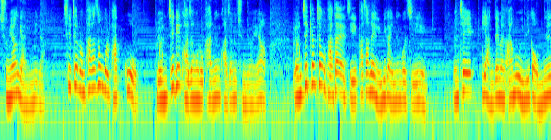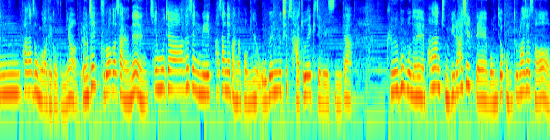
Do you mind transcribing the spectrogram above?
중요한 게 아닙니다. 실제로는 파산 선고를 받고 면책의 과정으로 가는 과정이 중요해요. 면책 결정을 받아야지 파산의 의미가 있는 거지. 면책이 안 되면 아무 의미가 없는 파산 선고가 되거든요. 면책 불허가 사유는 채무자 회생 및 파산에 관한 법률 564조에 기재되어 있습니다. 그 부분을 파산 준비를 하실 때 먼저 검토를 하셔서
